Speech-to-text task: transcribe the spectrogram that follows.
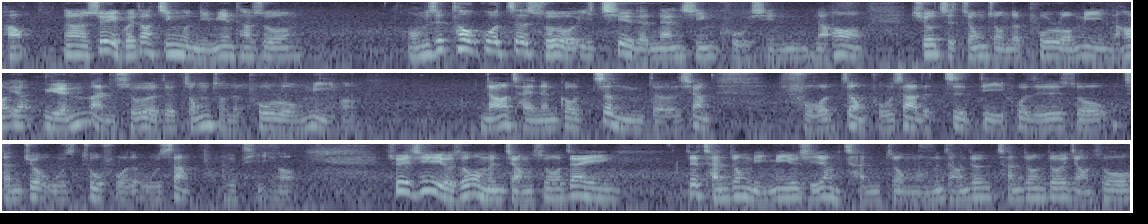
好，那所以回到经文里面，他说。我们是透过这所有一切的难行苦行，然后修持种种的波罗蜜，然后要圆满所有的种种的波罗蜜哈，然后才能够证得像佛这种菩萨的质地，或者是说成就无诸佛的无上菩提哈。所以其实有时候我们讲说在，在在禅宗里面，尤其像禅宗，我们常常禅宗都会讲说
